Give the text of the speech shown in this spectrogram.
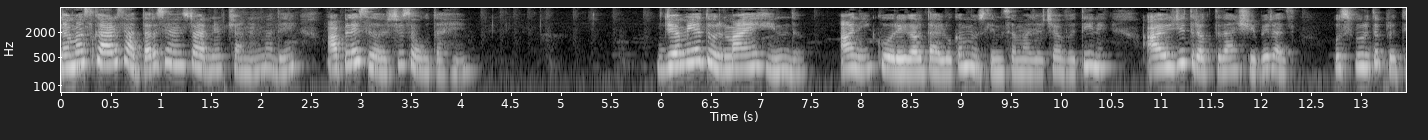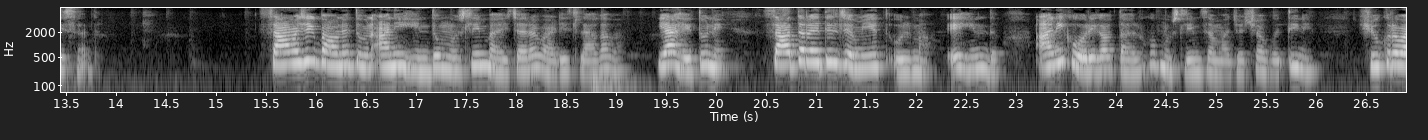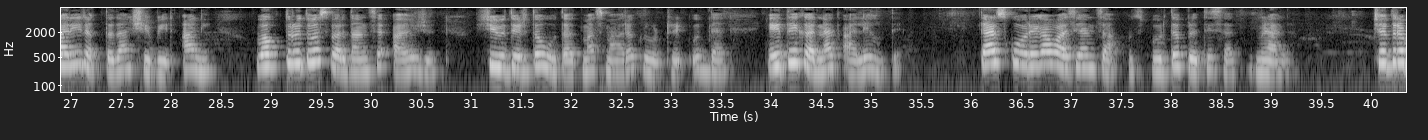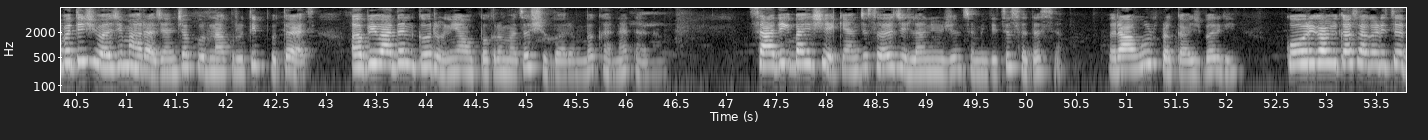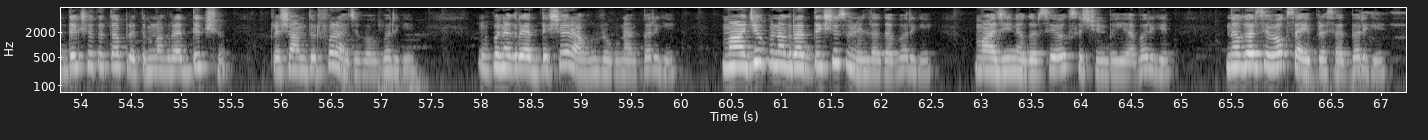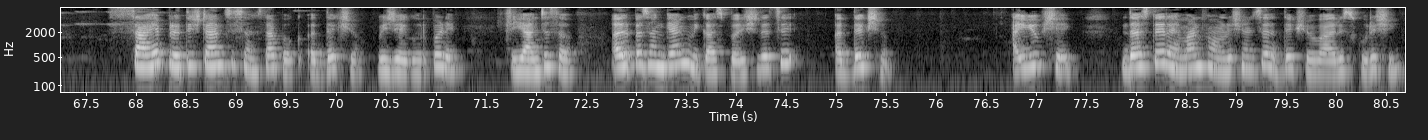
नमस्कार Satara science star news चॅनलमध्ये आपले सहर्ष स्वागत आहे. जमियत उलमाए हिंद आणि कोरेगाव तालुका मुस्लिम समाजाच्या वतीने आयोजित रक्तदान शिबिरास उत्स्फूर्त प्रतिसाद. सामाजिक भावनेतून आणि हिंदू मुस्लिम भाईचारा वाढीस लागावा. या हेतूने सातारा येथील जमियत उलमा ए हिंद आणि कोरेगाव तालुका मुस्लिम समाजाच्या वतीने शुक्रवारी रक्तदान शिबिर आणि वक्तृत्व स्पर्धांचे आयोजन शिवतीर्थ हुतात्मा स्मारक रोटरी उद्यान येथे करण्यात आले होते. त्यास कोरेगाववासियांचा उत्स्फूर्त प्रतिसाद मिळाला. छत्रपती शिवाजी महाराजांच्या पूर्णाकृती पुतळ्यास अभिवादन करून या उपक्रमाचा शुभारंभ करण्यात आला. सादिकबाई शेख यांच्यासह जिल्हा नियोजन समितीचे सदस्य राहुल प्रकाश बर्गे कोरेगाव विकास आघाडीचे अध्यक्ष तथा प्रथम नगराध्यक्ष प्रशांत उर्फ राजाभाऊ बर्गे उपनगराध्यक्ष राहुल रघुनाथ बर्गे माजी उपनगराध्यक्ष सुनीलदादा बर्गे माजी नगरसेवक सचिन भैया बर्गे नगरसेवक साईप्रसाद बर्गे साहेब प्रतिष्ठानचे संस्थापक अध्यक्ष विजय घोरपडे यांच्यासह अल्पसंख्याक विकास परिषदेचे अध्यक्ष अय्यूब शेख दस्ते रहमान फाउंडेशनचे अध्यक्ष वारिस कुरेशी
